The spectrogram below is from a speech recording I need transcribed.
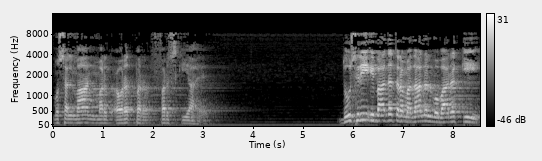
مسلمان مرد عورت پر فرض کیا ہے۔ دوسری عبادت رمضان المبارک کی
